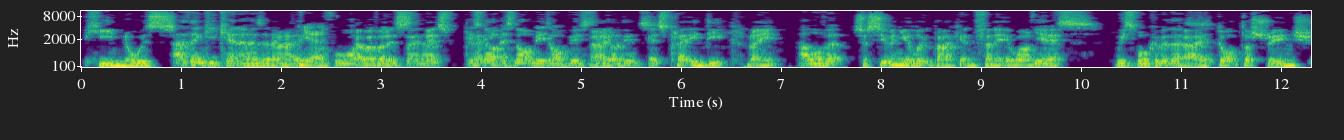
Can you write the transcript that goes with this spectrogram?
he knows. I think he kind of has an Aye. inkling Yeah. of what However, he means it's by that. it's It's not. It's not made obvious to Aye. the audience. it's pretty deep, right? I love it. So see when you look back at Infinity War, Yes, we spoke about this. aye, Doctor Strange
